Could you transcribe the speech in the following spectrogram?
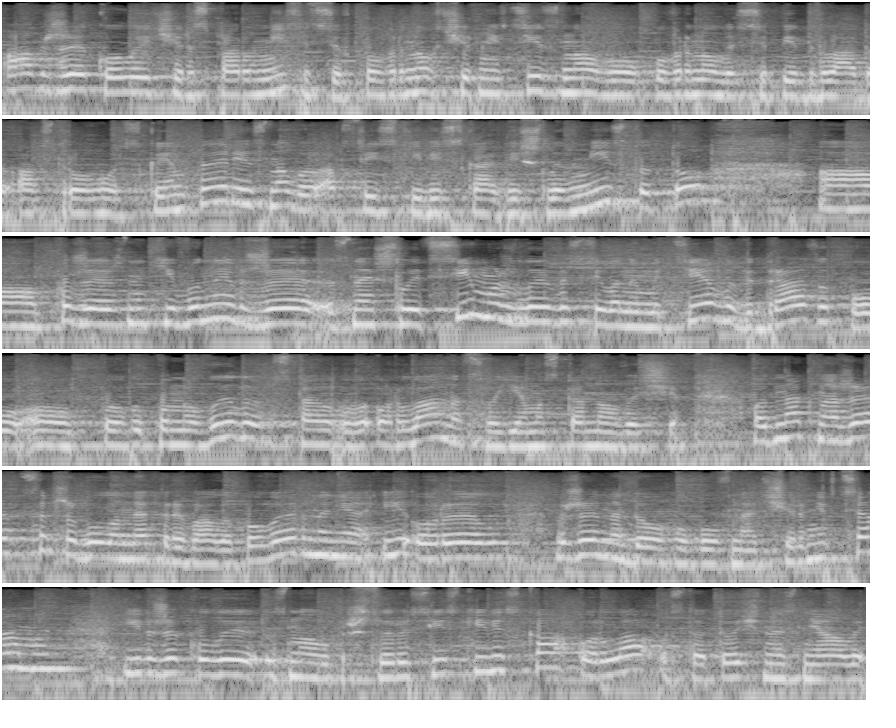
А вже коли через пару місяців повернув Чернівці, знову повернулися під владу Австро-Угорської імперії, знову австрійські війська війшли в місто, то а, пожежники вони вже знайшли всі можливості, вони миттєво відразу поновили орла на своєму становищі. Однак, на жаль, це вже було нетривале повернення, і Орел вже недовго був над Чернівцями. І вже коли знову прийшли російські війська, орла остаточно зняли.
